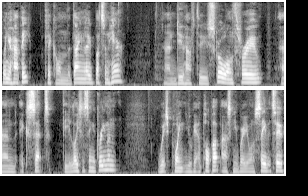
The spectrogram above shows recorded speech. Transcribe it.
when you're happy, click on the download button here and do have to scroll on through and accept the licensing agreement at which point you'll get a pop-up asking you where you want to save it to.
